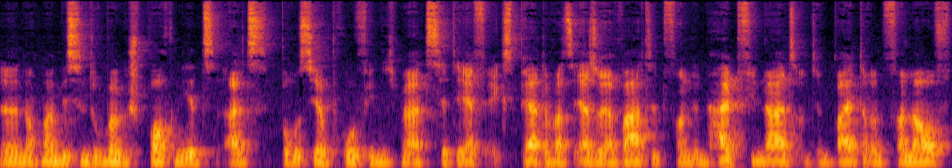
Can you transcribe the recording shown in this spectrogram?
äh, noch mal ein bisschen drüber gesprochen, jetzt als Borussia-Profi, nicht mehr als ZDF-Experte, was er so erwartet von den Halbfinals und dem weiteren Verlauf.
